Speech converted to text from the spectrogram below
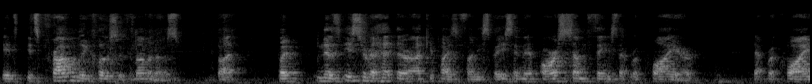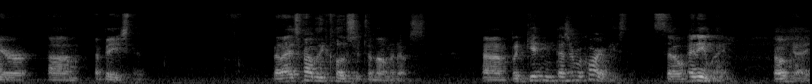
It, it's probably closer to mamanos, but but you know, Isra there occupies a funny space, and there are some things that require that require um, a beis But it's probably closer to mamanos. Um, but Gittin doesn't require a beis So anyway, okay.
